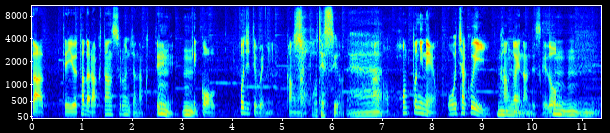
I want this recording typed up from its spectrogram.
たっていうただ落胆するんじゃなくて、うんうん、結構ポジティブに考えてそうですよね。あの本当にね横着い考えなんですけど、うんうんうんうん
